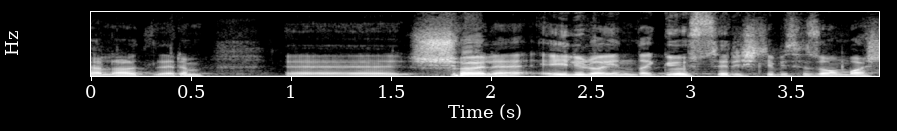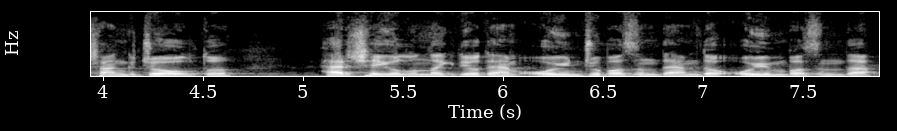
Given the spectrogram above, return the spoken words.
Başarılar dilerim. Ee, şöyle Eylül ayında gösterişli bir sezon başlangıcı oldu. Her şey yolunda gidiyordu hem oyuncu bazında hem de oyun bazında.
